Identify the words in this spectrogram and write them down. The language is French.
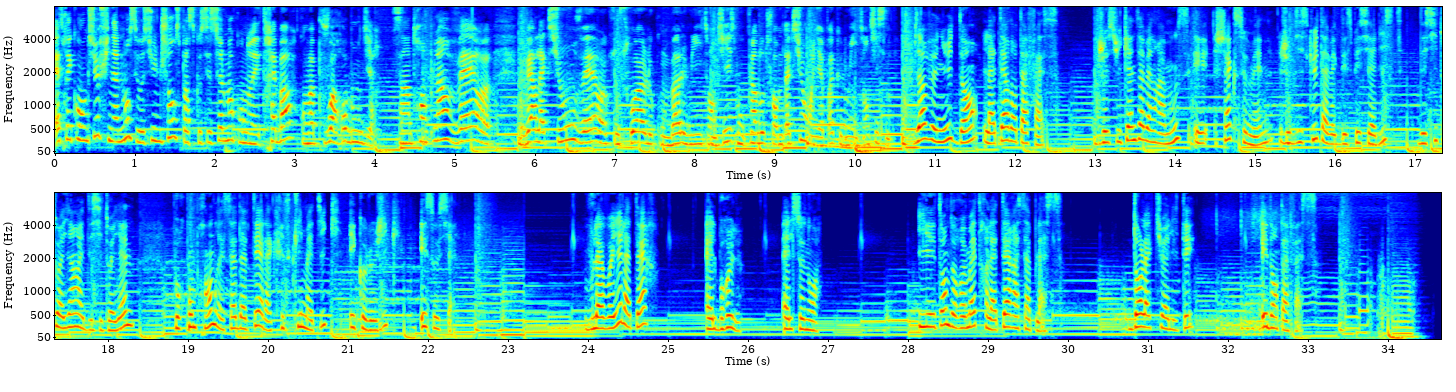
Être éco-anxieux, finalement, c'est aussi une chance parce que c'est seulement quand on est très bas qu'on va pouvoir rebondir. C'est un tremplin vers, vers l'action, vers que ce soit le combat, le militantisme ou plein d'autres formes d'action. Il n'y a pas que le militantisme. Bienvenue dans La Terre dans ta face. Je suis Kenza Benramous et chaque semaine, je discute avec des spécialistes, des citoyens et des citoyennes pour comprendre et s'adapter à la crise climatique, écologique et sociale. Vous la voyez, la Terre? Elle brûle, elle se noie. Il est temps de remettre la Terre à sa place, dans l'actualité et dans ta face.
